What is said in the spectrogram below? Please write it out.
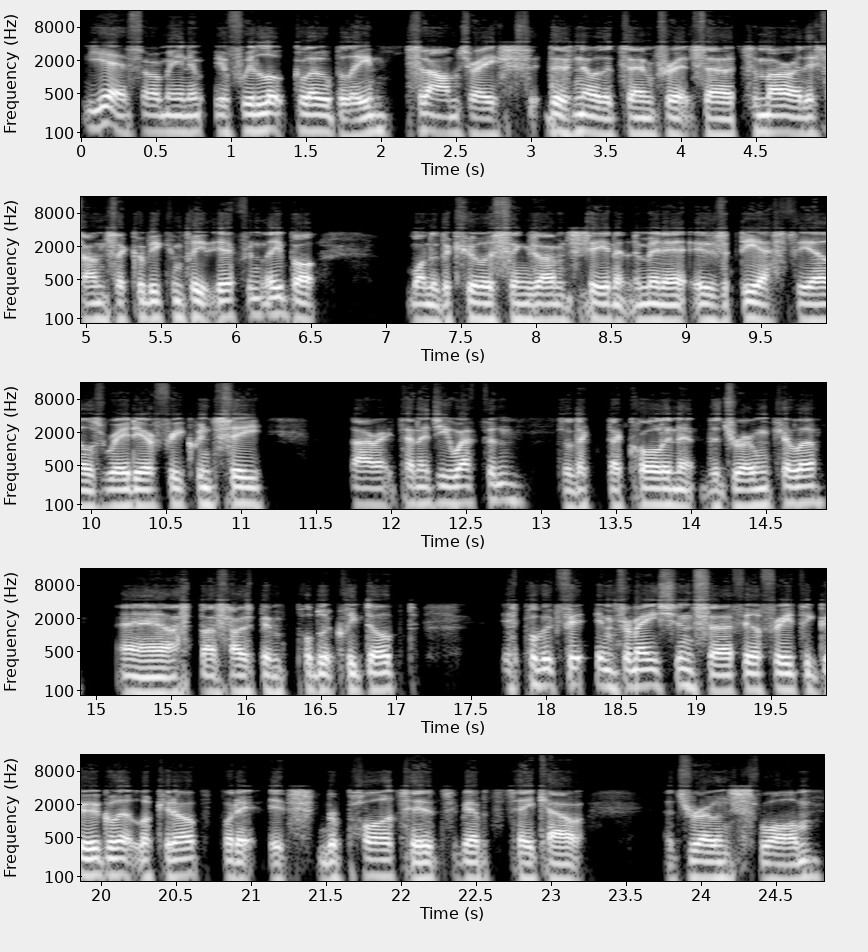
Yeah, so I mean, if we look globally, it's an arms race. There's no other term for it. So tomorrow, this answer could be completely differently. But one of the coolest things I'm seeing at the minute is the DSTL's radio frequency direct energy weapon. So they're, they're calling it the drone killer. Uh, that's how it's been publicly dubbed. It's public information, so feel free to Google it, look it up. But it, it's reported to be able to take out a drone swarm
